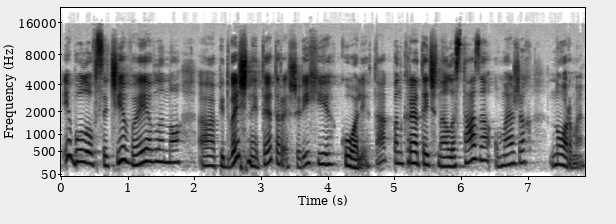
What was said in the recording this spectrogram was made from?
і було в сечі виявлено е, підвищений титр Ешеріхії колі, так, панкреатична еластаза у межах норми.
